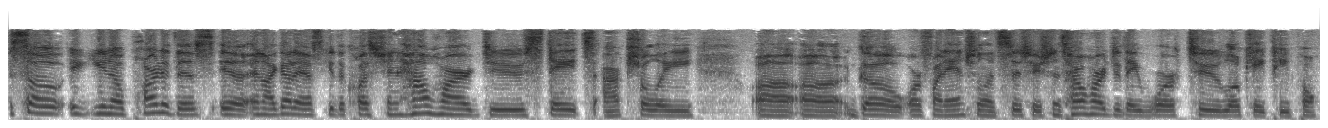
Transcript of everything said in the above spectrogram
So, you know, part of this, uh, and I got to ask you the question: How hard do states actually uh, uh, go, or financial institutions? How hard do they work to locate people?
